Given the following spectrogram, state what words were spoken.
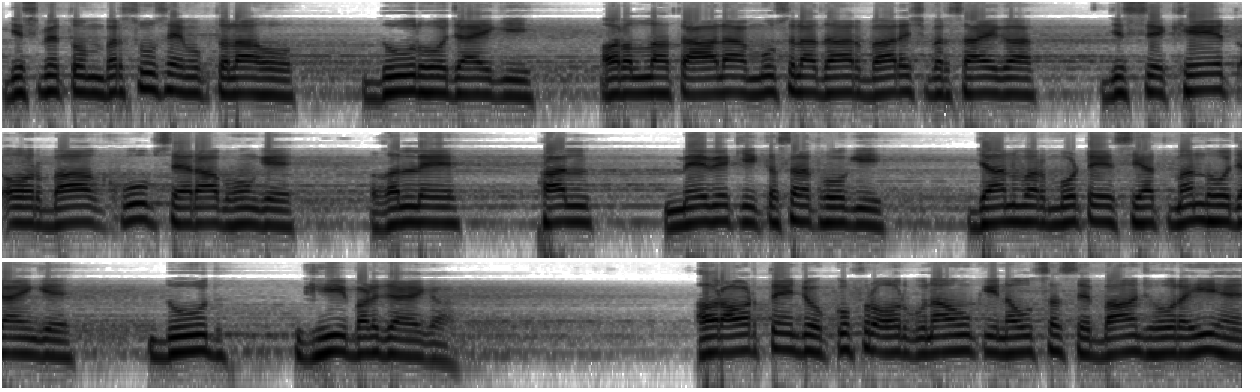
جس میں تم برسوں سے مبتلا ہو، دور ہو جائے گی اور اللہ تعالیٰ موسلا دار بارش برسائے گا جس سے کھیت اور باغ خوب سیراب ہوں گے۔ غلے، پھل، میوے کی کثرت ہوگی، جانور موٹے صحت مند ہو جائیں گے، دودھ، گھی بڑھ جائے گا۔ اور عورتیں جو کفر اور گناہوں کی نوست سے بانجھ ہو رہی ہیں،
